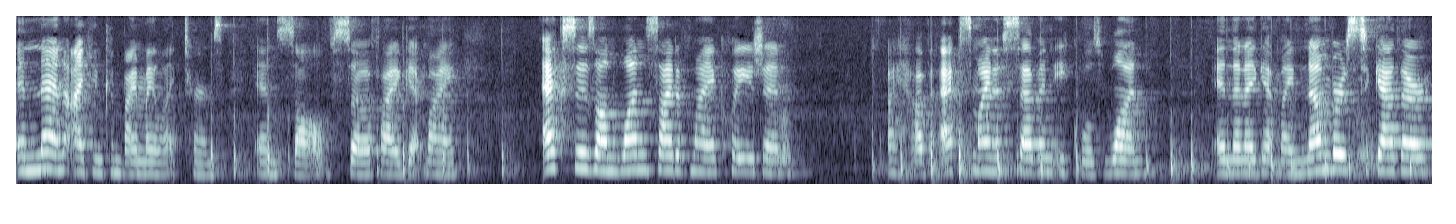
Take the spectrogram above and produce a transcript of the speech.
And then I can combine my like terms and solve. So if I get my x's on one side of my equation, I have x minus 7 equals 1. And then I get my numbers together,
